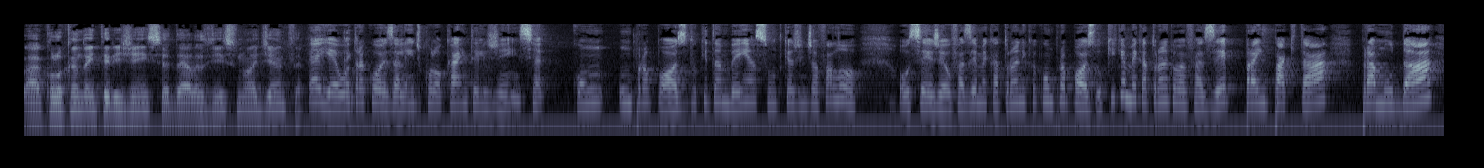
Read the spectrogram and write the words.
ah, colocando a inteligência delas nisso, não adianta. É, e é outra coisa, além de colocar a inteligência com um propósito, que também é assunto que a gente já falou. Ou seja, eu fazer mecatrônica com um propósito. O que, que a mecatrônica vai fazer para impactar, para mudar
